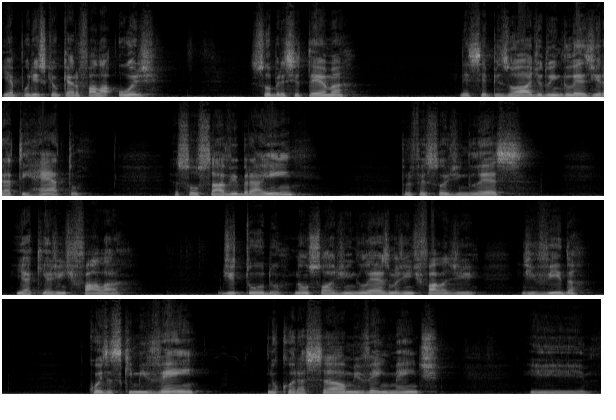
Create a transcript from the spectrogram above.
E é por isso que eu quero falar hoje sobre esse tema nesse episódio do Inglês Direto e Reto. Eu sou o Sávio Ibrahim, professor de inglês, e aqui a gente fala de tudo, não só de inglês, mas a gente fala de, de vida, coisas que me vêm no coração, me vêm em mente e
